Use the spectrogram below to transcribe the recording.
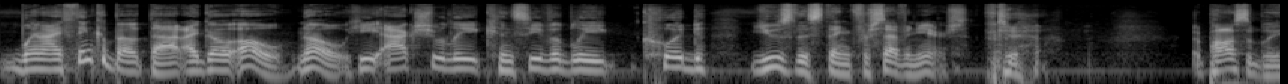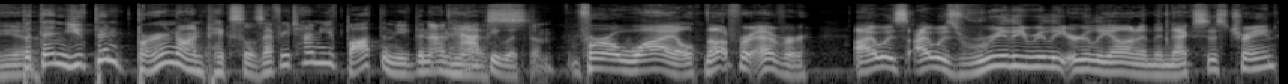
when I think about that, I go, "Oh no, he actually conceivably could use this thing for seven years." yeah, possibly. Yeah. But then you've been burned on pixels every time you've bought them. You've been unhappy Yes. with them. for a while, not forever. I was I was really really early on in the Nexus train.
